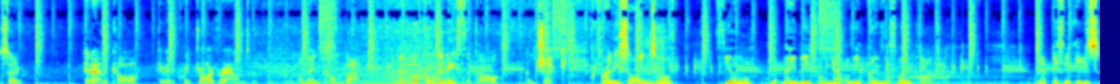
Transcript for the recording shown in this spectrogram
so get out in the car, give it a quick drive round and then come back and then look underneath the car and check for any signs of fuel that may be coming out of your overflow pipe. Now if it is,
